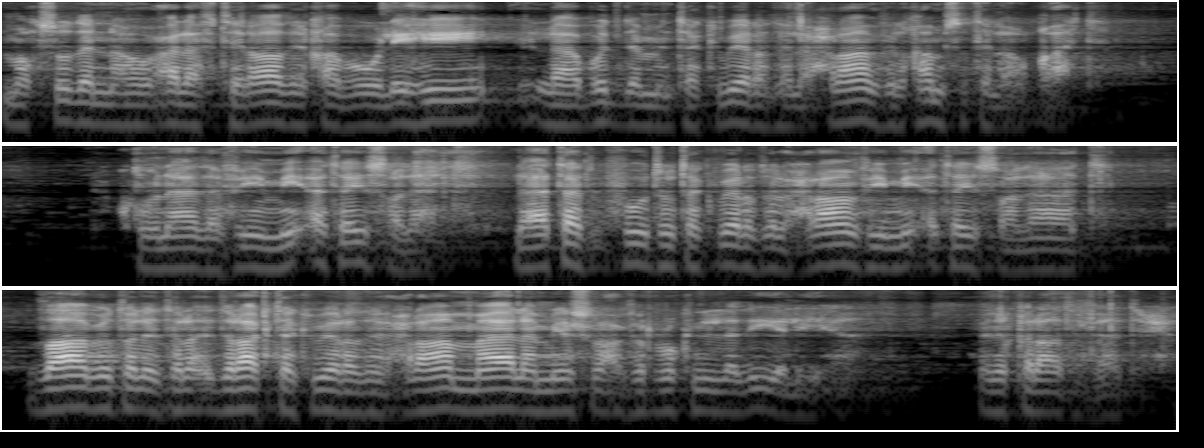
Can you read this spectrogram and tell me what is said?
المقصود أنه على افتراض قبوله لا بد من تكبيرة الإحرام في الخمسة الأوقات. هنا في مئتي صلاة. لا تفوت تكبيرة الإحرام في مئتي صلاة. ضابط إدراك تكبيرة الإحرام ما لم يشرع في الركن الذي يليها. يعني قراءة الفاتحة.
